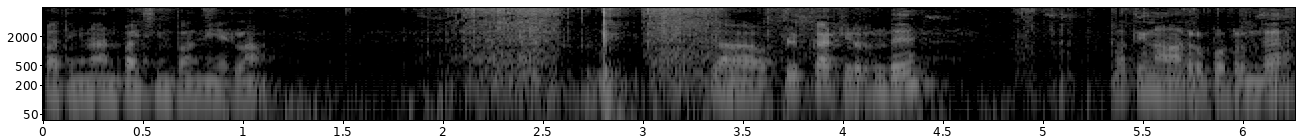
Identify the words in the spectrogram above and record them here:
பார்த்தீங்கன்னா அன்பாக்சிங் பண்ணிடலாம். ஃப்ளிப்கார்ட்லேருந்து பார்த்தீங்கன்னா ஆர்டர் போட்டிருந்தேன்.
